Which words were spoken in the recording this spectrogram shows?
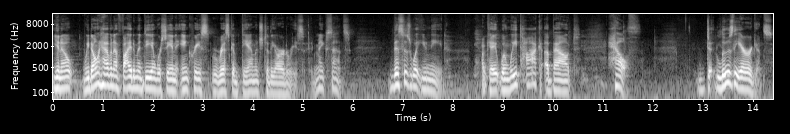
You know, we don't have enough vitamin D and we're seeing an increased risk of damage to the arteries. It makes sense. This is what you need. Okay, when we talk about health, lose the arrogance.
